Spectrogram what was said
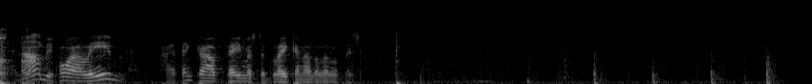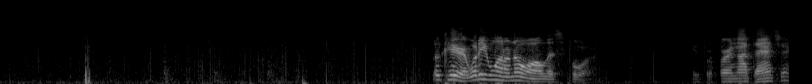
And now, before I leave, I think I'll pay Mr. Blake another little visit. Look here, what do you want to know all this for? You prefer not to answer?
